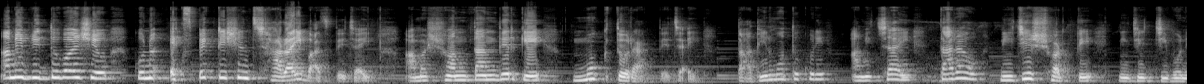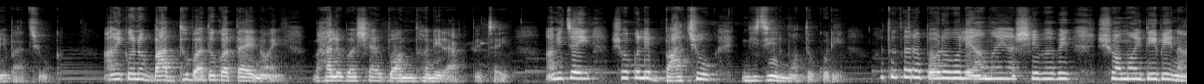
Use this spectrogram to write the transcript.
আমি বৃদ্ধ বয়সেও কোনো এক্সপেকটেশন ছাড়াই বাঁচতে চাই। আমার সন্তানদেরকে মুক্ত রাখতে চাই। তাদের মতো করে আমি চাই তারাও নিজের শর্তে নিজের জীবনে বাঁচুক। আমি কোনো বাধ্যবাধকতায় নয়, ভালোবাসার বন্ধনে রাখতে চাই। আমি চাই সকলে বাঁচুক নিজের মতো করে। হয়তো তারা বড় হলে আমায় আর সেভাবে সময় দেবে না,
